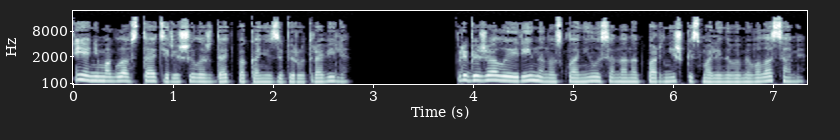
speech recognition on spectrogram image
Я не могла встать и решила ждать, пока не заберут Равиля. Прибежала Ирина, но склонилась она над парнишкой с малиновыми волосами,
